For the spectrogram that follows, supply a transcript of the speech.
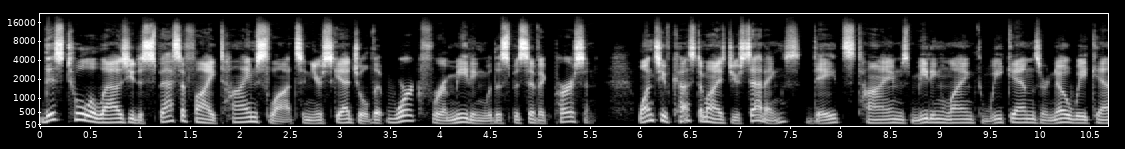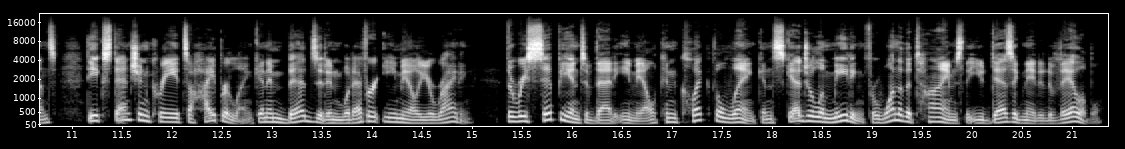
This tool allows you to specify time slots in your schedule that work for a meeting with a specific person. Once you've customized your settings dates, times, meeting length, weekends, or no weekends the extension creates a hyperlink and embeds it in whatever email you're writing. The recipient of that email can click the link and schedule a meeting for one of the times that you designated available.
